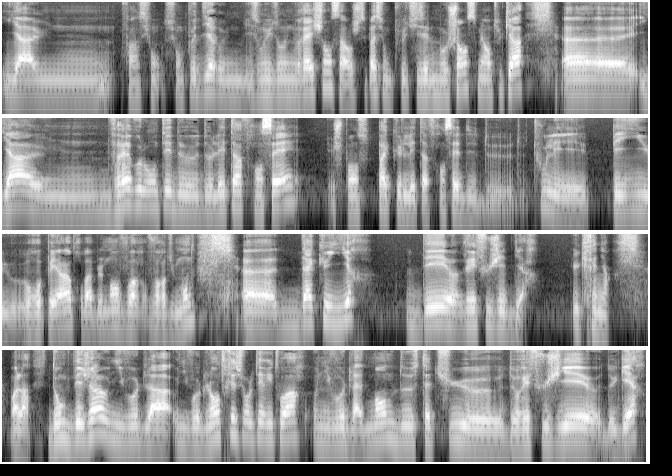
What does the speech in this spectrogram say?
il y a une, enfin, si on, peut dire, ils ont, ils ont une vraie chance. Alors, je sais pas si on peut utiliser le mot chance, mais en tout cas, euh, il y a une vraie volonté de, l'État français. Je pense pas que de l'État français, de, de tous les pays européens, probablement, voire, du monde, euh, d'accueillir des réfugiés de guerre ukrainiens. Voilà. Donc déjà au niveau de l'entrée sur le territoire, au niveau de la demande de statut euh, de réfugiés euh, de guerre,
